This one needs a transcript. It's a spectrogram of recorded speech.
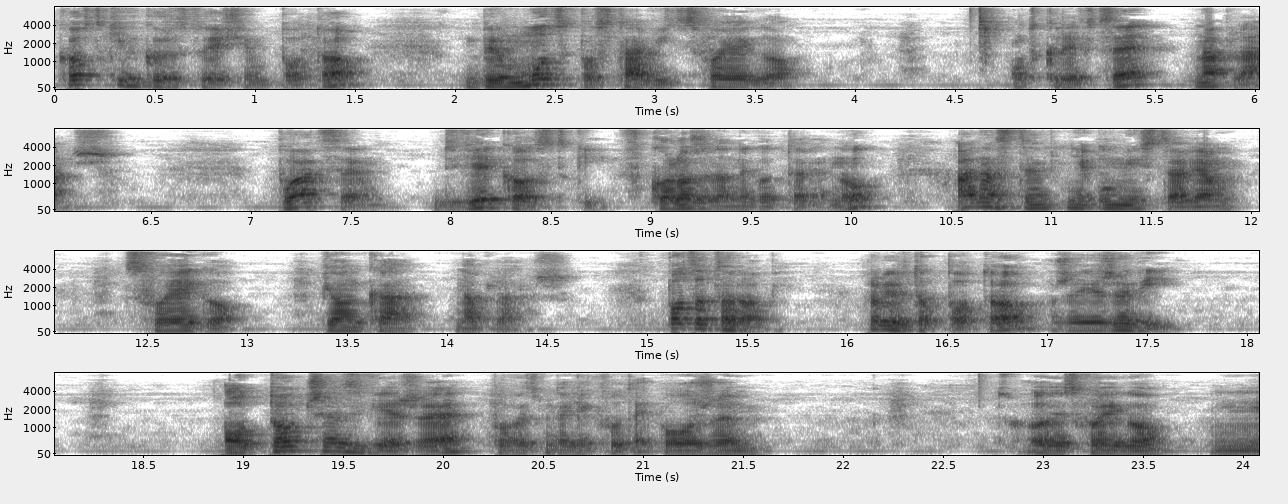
Kostki wykorzystuje się po to, by móc postawić swojego odkrywcę na planszy. Płacę dwie kostki w kolorze danego terenu, a następnie umiejscawiam swojego pionka na planszy. Po co to robię? Robię to po to, że jeżeli otoczę zwierzę, powiedzmy tak jak tutaj, położyłem swojego mm,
